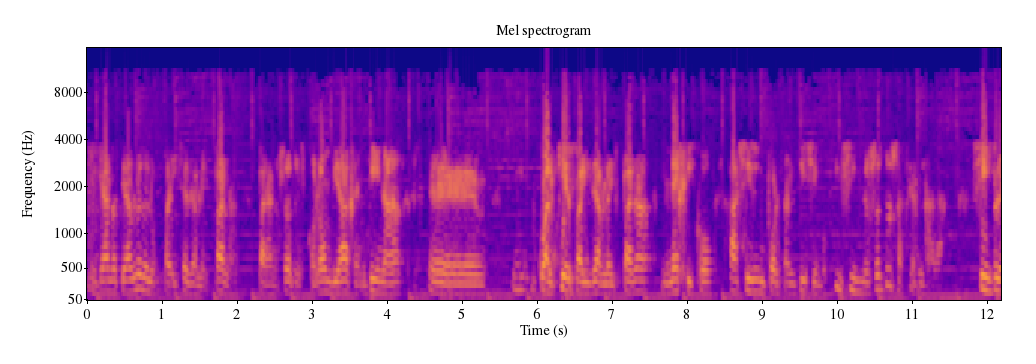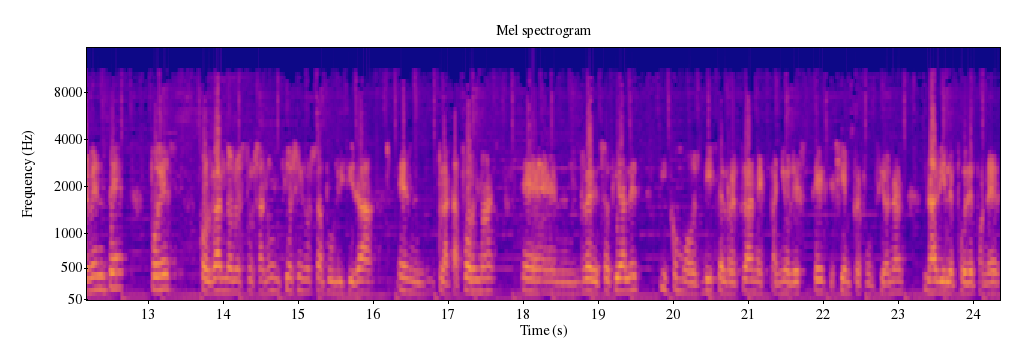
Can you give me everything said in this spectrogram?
Y ya no te hablo de los países de habla hispana. Para nosotros, Colombia, Argentina, eh, cualquier país de habla hispana, México, ha sido importantísimo. Y sin nosotros hacer nada. Simplemente, pues, colgando nuestros anuncios y nuestra publicidad en plataformas, en redes sociales y como os dice el refrán español este, que siempre funcionan, nadie le puede poner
